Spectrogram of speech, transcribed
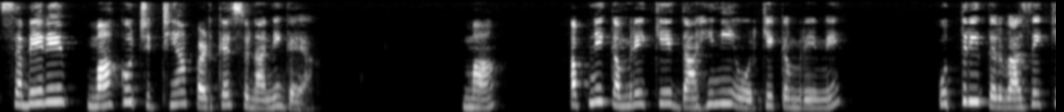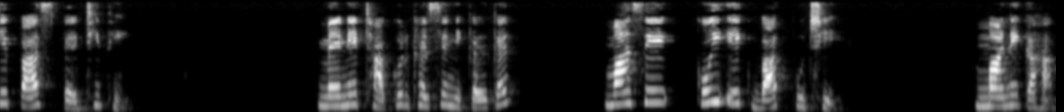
सवेरे माँ को चिट्ठियाँ पढ़कर सुनाने गया। माँ अपने कमरे के दाहिनी ओर के कमरे में उत्तरी दरवाजे के पास बैठी थी। मैंने ठाकुर घर से निकलकर माँ से कोई एक बात पूछी। माँ ने कहा,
